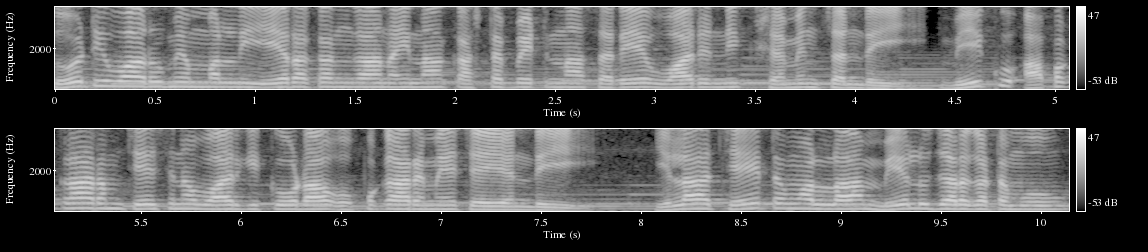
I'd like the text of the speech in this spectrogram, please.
తోటివారు మిమ్మల్ని ఏ రకంగానైనా కష్టపెట్టినా సరే వారిని క్షమించండి. మీకు అపకారం చేసిన వారికి కూడా ఉపకారమే చేయండి. ఇలా చేయటం వల్ల మేలు జరగటము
